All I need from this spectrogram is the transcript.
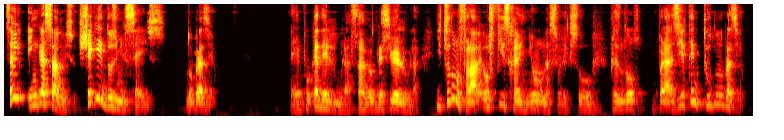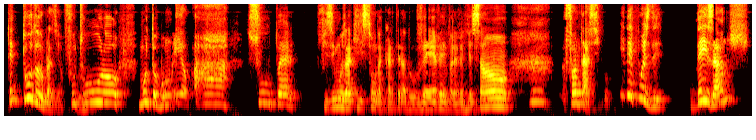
Sabe, é engraçado isso. Cheguei em 2006 no Brasil, na época de Lula, sabe? Eu cresci ver Lula. E todo mundo falava, eu fiz reunião na Sodexo, apresentando o Brasil, tem tudo no Brasil. Tem tudo no Brasil. Futuro, muito bom. Eu, ah, super. Fizemos a aquisição da carteira do VR, Vale Refeição. Fantástico. E depois de 10 anos,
